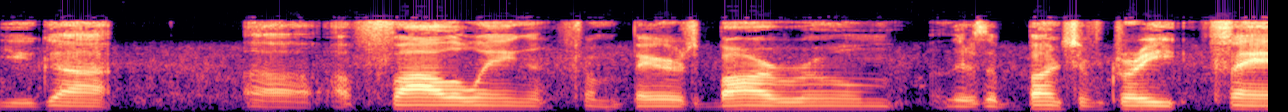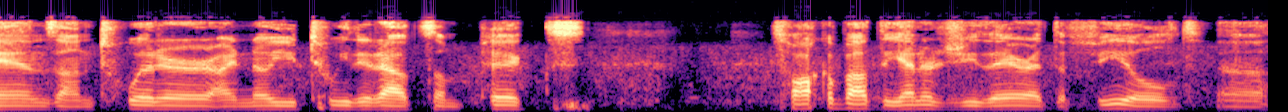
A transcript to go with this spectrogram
you got uh, a following from Bears Bar Room. There's a bunch of great fans on Twitter. I know you tweeted out some pics talk about the energy there at the field. Uh,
